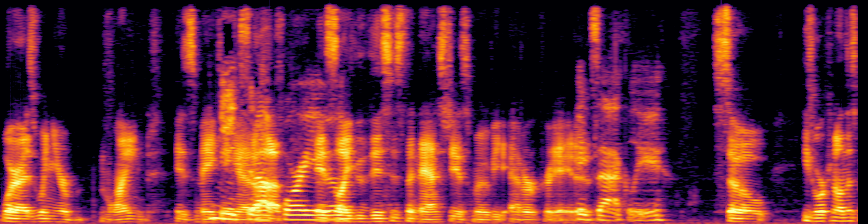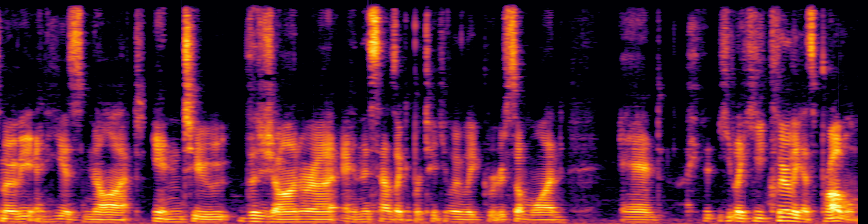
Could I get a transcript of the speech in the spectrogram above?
Whereas when your mind is making Makes it, it up up, for you. it's like this is the nastiest movie ever created. exactly So he's working on this movie and he is not into the genre and this sounds like a particularly gruesome one. And he like he clearly has a problem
